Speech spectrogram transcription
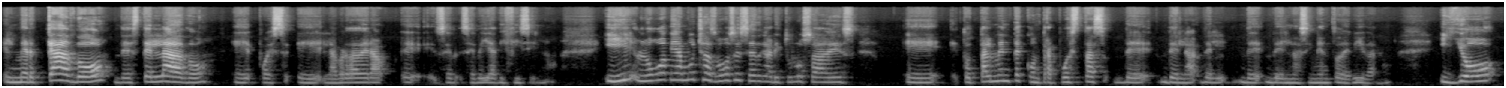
el mercado de este lado eh, pues la verdad era, se, se, veía difícil, ¿no? Y luego había muchas voces, Edgar, y tú lo sabes, eh, totalmente contrapuestas de, la, del nacimiento de vida, ¿no? Y yo,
